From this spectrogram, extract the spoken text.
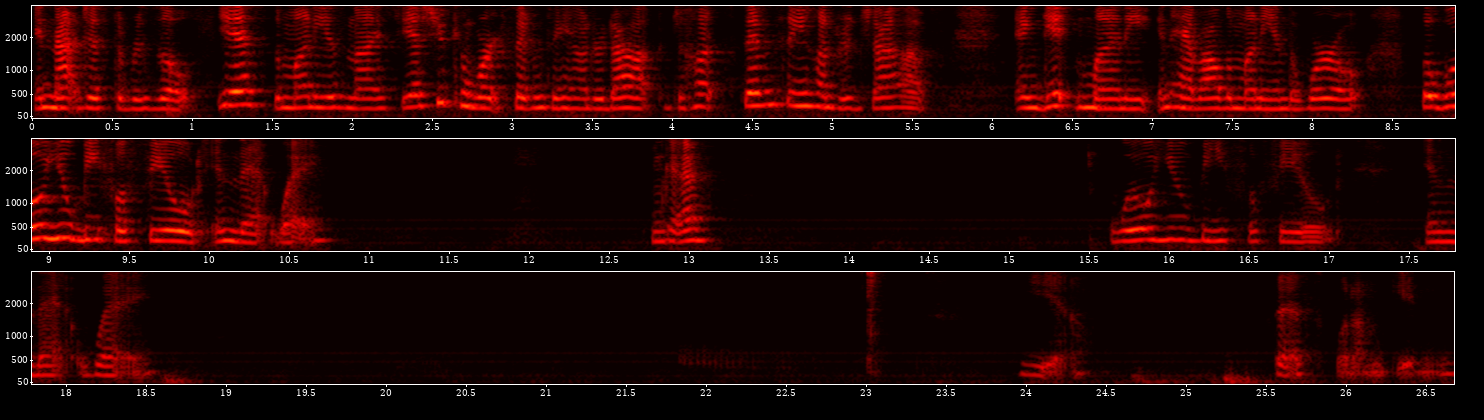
and not just the results. Yes, the money is nice. Yes, you can work 1700 1700 jobs and get money and have all the money in the world, but will you be fulfilled in that way? Okay? Will you be fulfilled in that way? Yeah, that's what I'm getting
